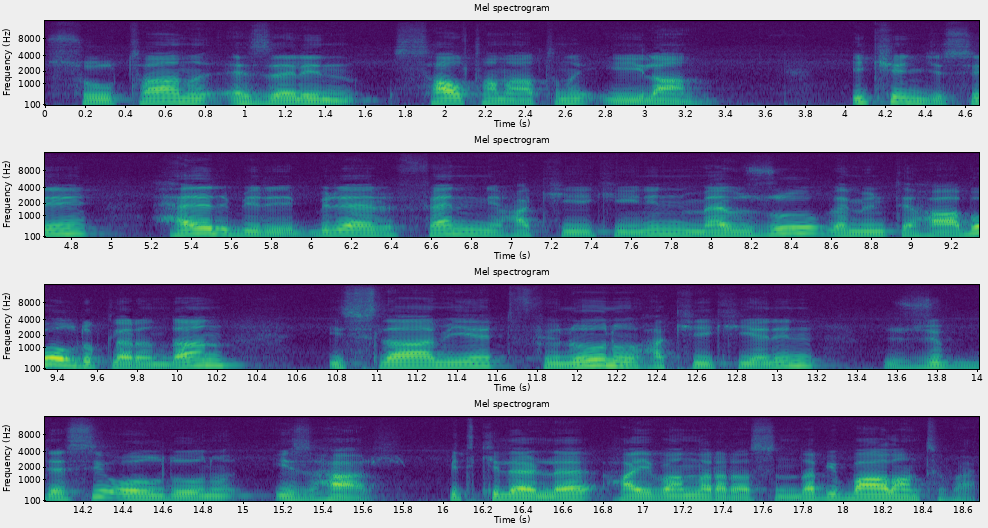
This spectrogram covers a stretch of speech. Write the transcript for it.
Sultanı Ezel'in saltanatını ilan. İkincisi her biri birer fenni hakikinin mevzu ve müntehabı olduklarından İslamiyet fünunu hakikiyenin zübdesi olduğunu izhar. Bitkilerle hayvanlar arasında bir bağlantı var.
